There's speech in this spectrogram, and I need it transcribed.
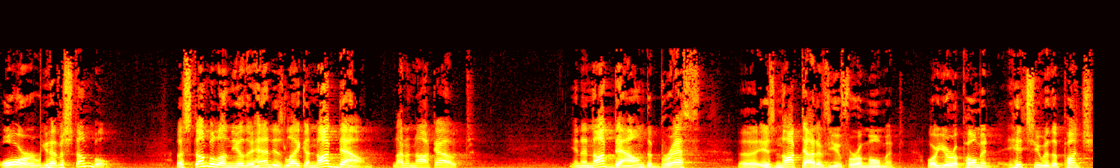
Or you have a stumble. A stumble, on the other hand, is like a knockdown, not a knockout. In a knockdown, the breath uh, is knocked out of you for a moment, or your opponent hits you with a punch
